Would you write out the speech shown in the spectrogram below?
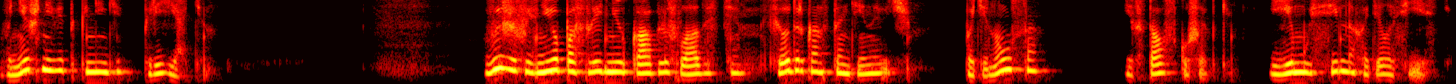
Внешний вид книги приятен. Выжив из нее последнюю каплю сладости, Федор Константинович потянулся и встал с кушетки. Ему сильно хотелось есть.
